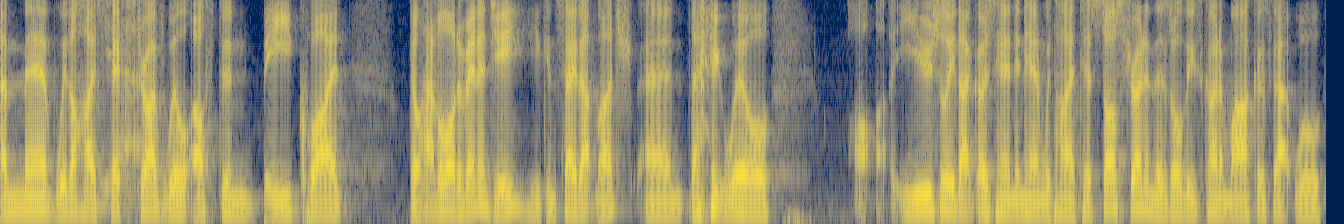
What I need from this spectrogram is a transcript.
a man with a high sex drive will often be quite. They'll have a lot of energy. You can say that much, and they will. Uh, usually, that goes hand in hand with higher testosterone, and there's all these kind of markers that will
